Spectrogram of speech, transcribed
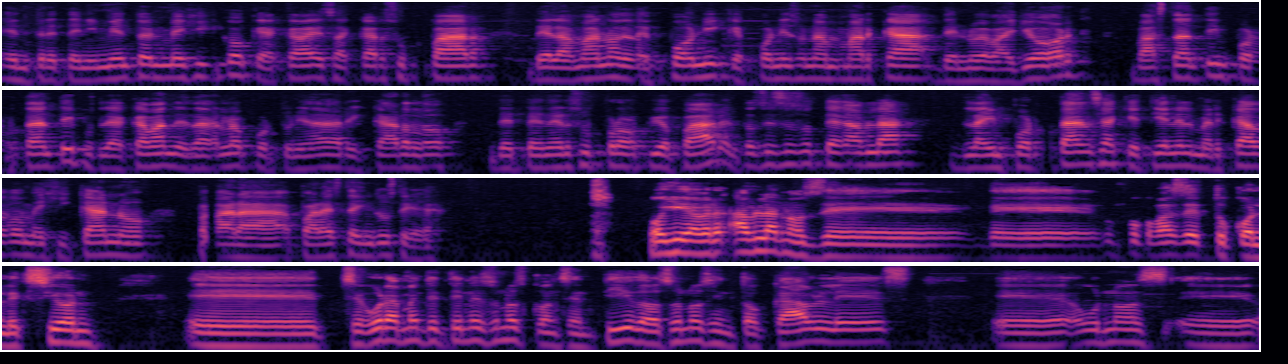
entretenimiento en México, que acaba de sacar su par de la mano de Pony, que Pony es una marca de Nueva York bastante importante y pues le acaban de dar la oportunidad a Ricardo de tener su propio par. Entonces eso te habla de la importancia que tiene el mercado mexicano para, para esta industria. Oye, a ver, háblanos de, de un poco más de tu colección. Eh, seguramente tienes unos consentidos, unos intocables, eh, unos, eh,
